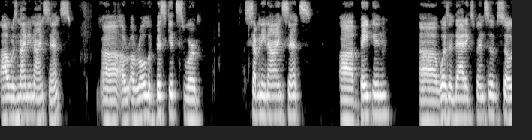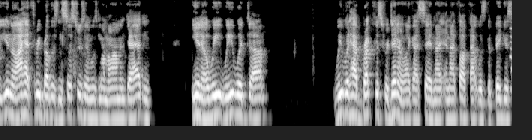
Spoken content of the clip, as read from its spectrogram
uh, was 99 cents. Uh, a, a, roll of biscuits were 79 cents. Uh, bacon uh, wasn't that expensive. So, you know, I had three brothers and sisters, and it was my mom and dad. And, you know, we, we would. Uh, we would have breakfast for dinner, like I said, and I and I thought that was the biggest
